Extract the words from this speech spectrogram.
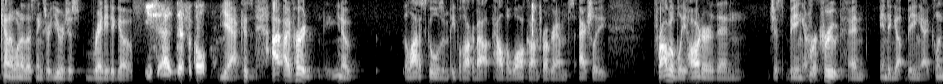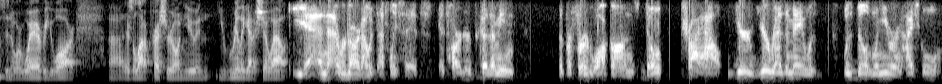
kind of one of those things where you're just ready to go? You said as difficult. Yeah, because I've heard you know a lot of schools and people talk about how the walk on program's actually probably harder than just being a recruit and ending up being at Clemson or wherever you are. Uh, there's a lot of pressure on you, and you really got to show out. Yeah, in that regard, I would definitely say it's it's harder because I mean, the preferred walk-ons don't try out. Your your resume was was built when you were in high school,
